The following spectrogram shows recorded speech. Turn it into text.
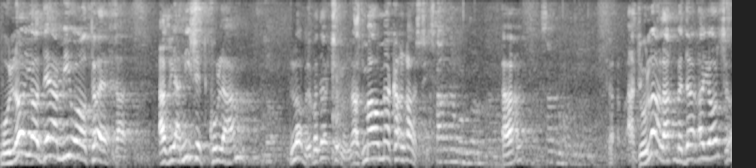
והוא לא יודע מי הוא אותו אחד, אז הוא יעניש את כולם? לא. לא, בוודאי שלא. אז מה אומר כאן רש"י? אה? אז הוא לא הלך בדרך היושר.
